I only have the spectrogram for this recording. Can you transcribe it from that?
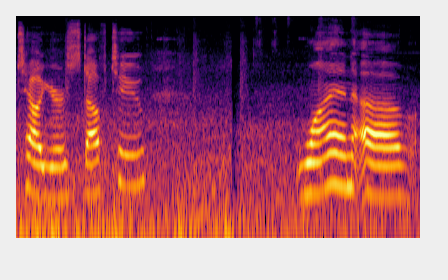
tell your stuff to. One of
